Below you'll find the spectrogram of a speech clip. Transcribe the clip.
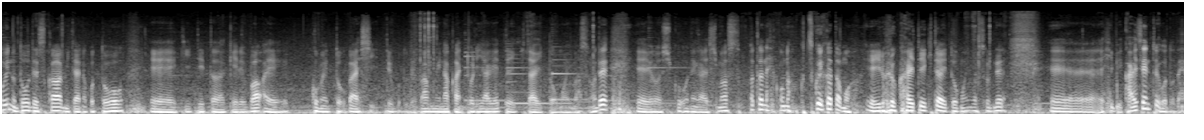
こういうのどうですか？みたいなことを、え聞いていただければ、えコメント返しということで番組の中に取り上げていきたいと思いますので、えー、よろしくお願いします。またね、この作り方も、えー、いろいろ変えていきたいと思いますので、えー、日々改善ということで、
